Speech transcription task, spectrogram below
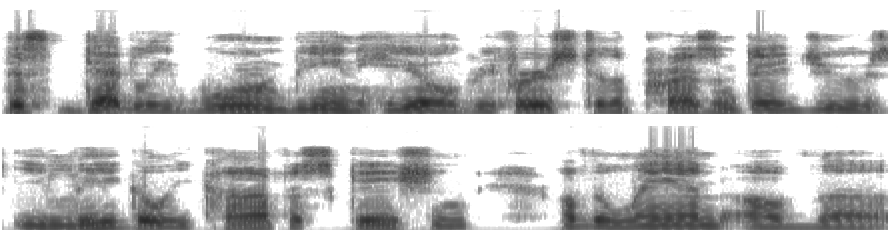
This deadly wound being healed refers to the present day Jews' illegally confiscation of the land of the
